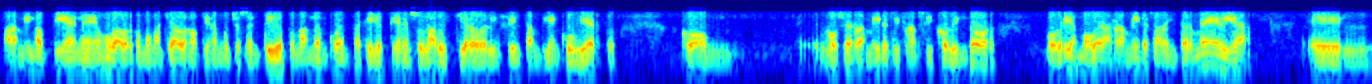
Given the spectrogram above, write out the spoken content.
para mí no tiene, un jugador como Machado no tiene mucho sentido, tomando en cuenta que ellos tienen su lado izquierdo del infield también cubierto con José Ramírez y Francisco Lindor. Podrían mover a Ramírez a la intermedia, el,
